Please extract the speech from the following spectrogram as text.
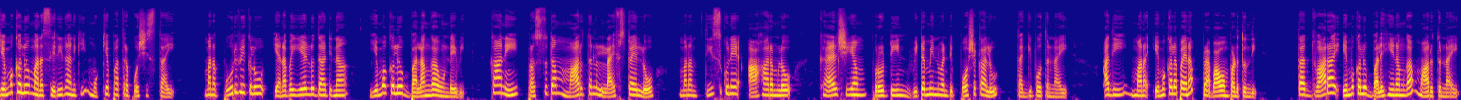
ఎముకలు మన శరీరానికి ముఖ్య పాత్ర పోషిస్తాయి. మన పూర్వీకులు ఎనభై ఏళ్ళు దాటినా ఎముకలు బలంగా ఉండేవి. కానీ ప్రస్తుతం మారుతున్న లైఫ్ స్టైల్లో మనం తీసుకునే ఆహారంలో కాల్షియం ప్రోటీన్ విటమిన్ వంటి పోషకాలు తగ్గిపోతున్నాయి. అది మన ఎముకలపైన ప్రభావం పడుతుంది. తద్వారా ఎముకలు బలహీనంగా మారుతున్నాయి.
